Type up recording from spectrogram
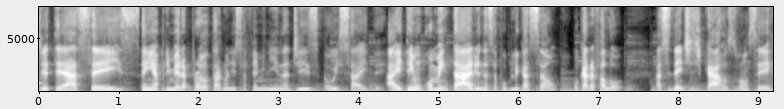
GTA 6 tem a primeira protagonista feminina, diz o Insider. Aí tem um comentário nessa publicação. O cara falou: acidentes de carros vão ser.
